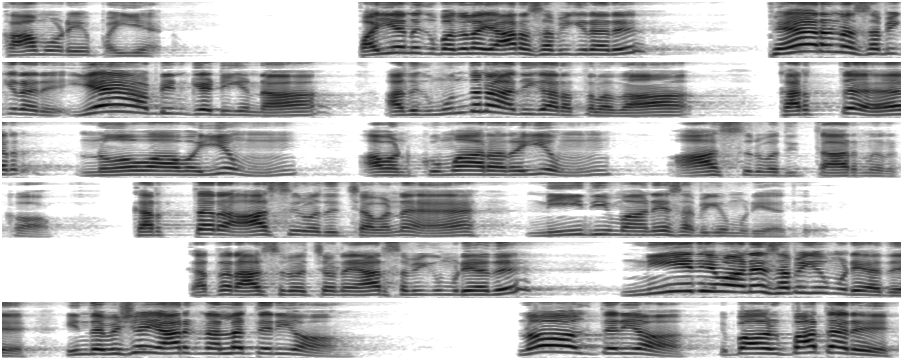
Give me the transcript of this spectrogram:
காமுடைய பையன். பையனுக்கு பதிலாக யாரை சபிக்கிறாரு? பேரனை சபிக்கிறாரு. ஏன் அப்படின்னு கேட்டிங்கன்னா அதுக்கு முந்தின அதிகாரத்தில் தான் கர்த்தர் நோவாவையும் அவன் குமாரரையும் ஆசிர்வதித்தார்னு இருக்கோம். கர்த்தர் ஆசீர்வதிச்சவனை நீதிமானே சபிக்க முடியாது. கர்த்தர் ஆசீர்வதிச்சவனை யார் சபிக்க முடியாது? நீதிமானே சபிக்க முடியாது. இந்த விஷயம் யாருக்கு நல்லா தெரியும்? நோவுக்கு தெரியும். இப்போ அவருக்கு பார்த்தாரு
